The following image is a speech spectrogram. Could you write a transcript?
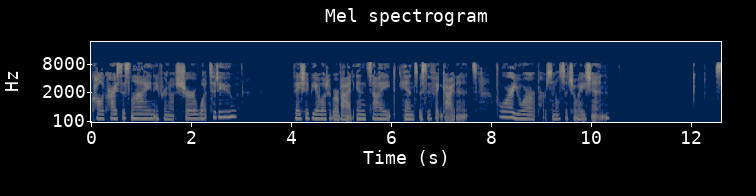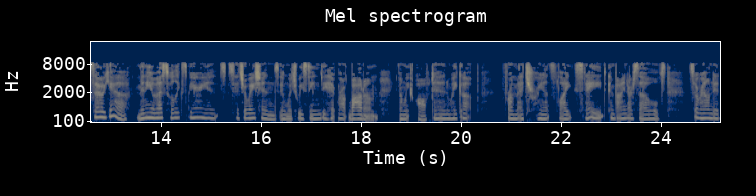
Call a crisis line if you're not sure what to do. They should be able to provide insight and specific guidance for your personal situation. So, yeah, many of us will experience situations in which we seem to hit rock bottom, and we often wake up from a trance like state and find ourselves surrounded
